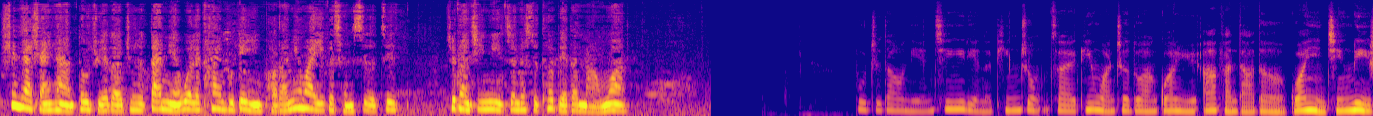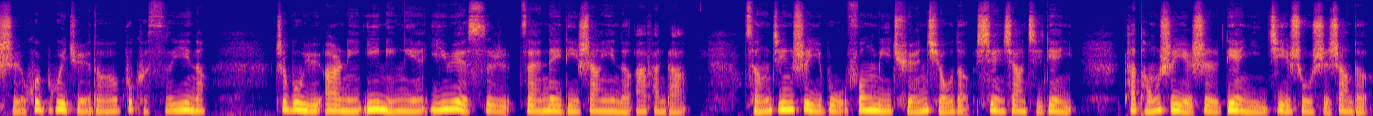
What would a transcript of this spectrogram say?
现在想想都觉得，就是当年为了看一部电影跑到另外一个城市，这这段经历真的是特别的难忘。不知道年轻一点的听众在听完这段关于《阿凡达》的观影经历时，会不会觉得不可思议呢？这部于二零一零年一月四日在内地上映的《阿凡达》。曾经是一部风靡全球的现象级电影，它同时也是电影技术史上的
